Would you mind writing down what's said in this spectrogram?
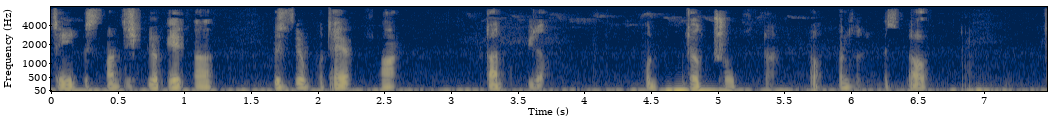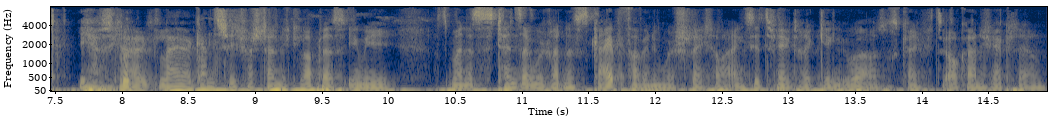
10 bis 20 Kilometer bis zum Hotel fahren, dann wieder runtergeschubst und dann ja, sie ein bisschen laufen. Ich habe es leider, ganz schlecht verstanden. Ich glaube, da ist irgendwie, also meine Assistenz mir gerade eine Skype-Verbindung ist schlecht, aber eigentlich sitzt mir direkt gegenüber. Also das kann ich jetzt auch gar nicht erklären.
